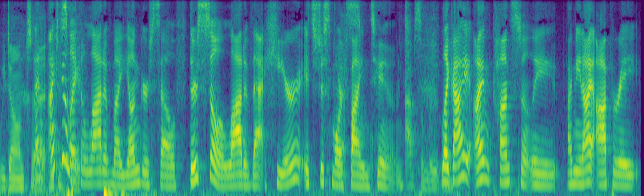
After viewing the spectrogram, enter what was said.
We don't. Uh, And I feel like a lot of my younger self, there's still a lot of that here. It's just more Yes. fine tuned. Absolutely. Like I, I'm constantly. I mean, I operate.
